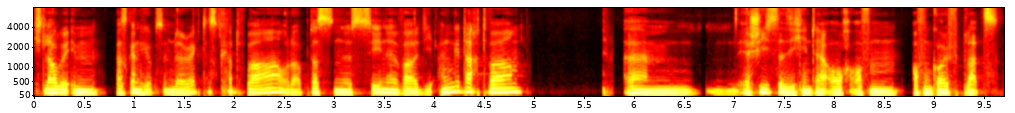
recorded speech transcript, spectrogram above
ich glaube, im, ich weiß gar nicht, ob es im Director's Cut war oder ob das eine Szene war, die angedacht war. Ähm, erschießt er sich hinterher auch auf dem, auf dem Golfplatz.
